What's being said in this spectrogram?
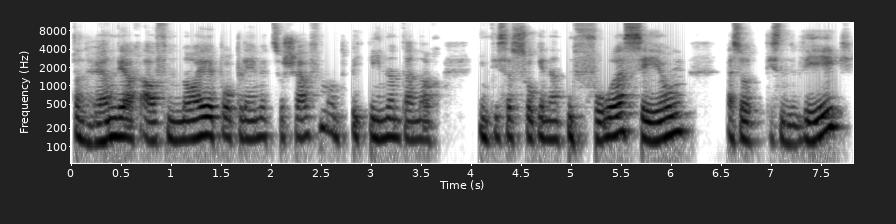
dann hören wir auch auf, neue Probleme zu schaffen und beginnen dann auch in dieser sogenannten Vorsehung, also diesen Weg,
